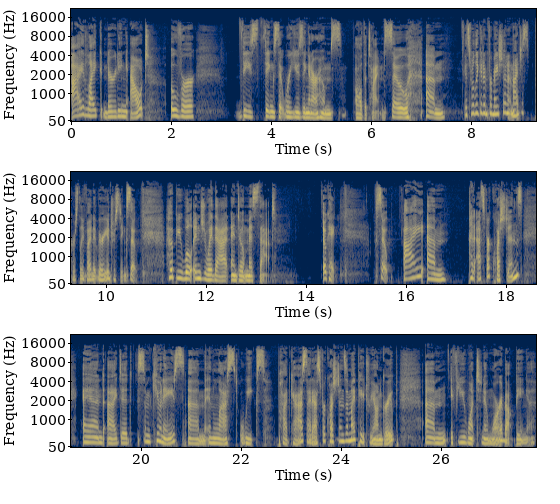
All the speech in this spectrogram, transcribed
I like nerding out over these things that we're using in our homes all the time. So, um, it's really good information and I just personally find it very interesting. So, hope you will enjoy that and don't miss that. Okay. So, I um had asked for questions and I did some Q and A's um, in last week's podcast. I'd asked for questions in my Patreon group. Um, if you want to know more about being a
